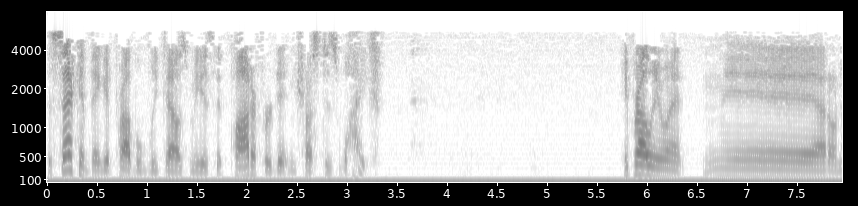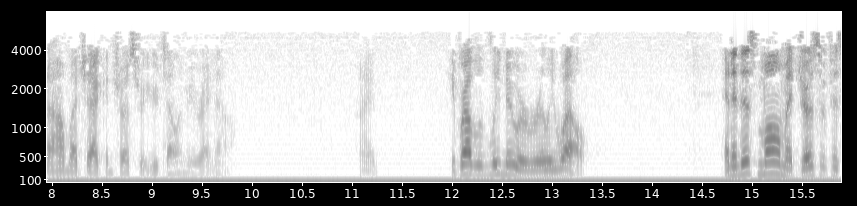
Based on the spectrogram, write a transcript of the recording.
The second thing it probably tells me is that Potiphar didn't trust his wife. He probably went, nah, I don't know how much I can trust what you're telling me right now. Right? He probably knew her really well. And in this moment, Joseph is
